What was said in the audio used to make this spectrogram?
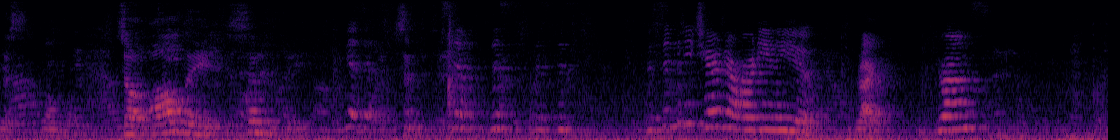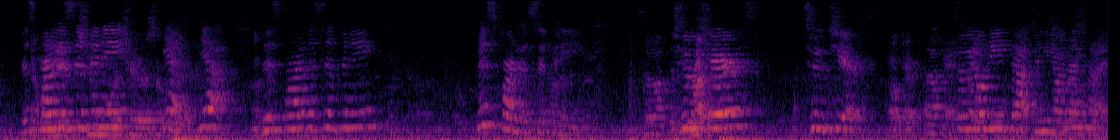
this won't work. So all the sympathy, Yeah, the, sympathy, so this, this, this, the symphony chairs are already in the U. right, Drums. This And part of the need two symphony. more chairs over Yeah, there. yeah. Okay. This part of the symphony. This part of the symphony. So up the. Two Right. chairs, two chairs. okay. Okay. So we don't need that many on that side.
